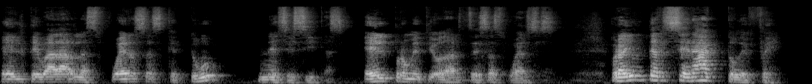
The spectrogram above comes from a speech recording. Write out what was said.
Él te va a dar las fuerzas que tú necesitas. Él prometió darte esas fuerzas. Pero hay un tercer acto de fe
